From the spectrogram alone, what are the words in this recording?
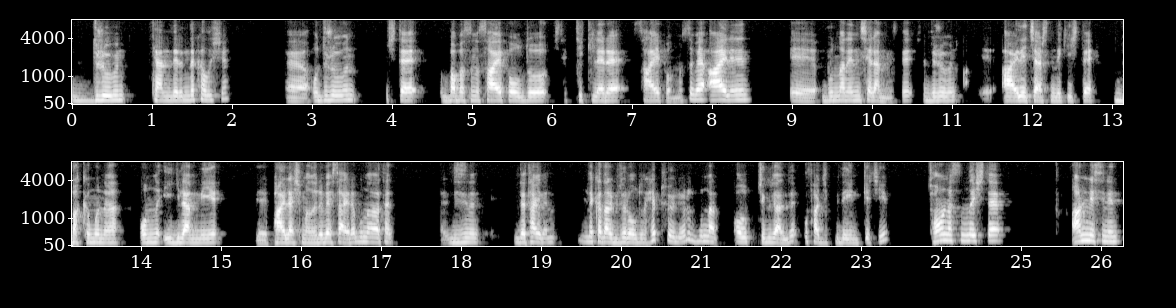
Drew'un kendilerinde kalışı. E, o Drew'un işte babasının sahip olduğu işte tiklere sahip olması ve ailenin e, bundan endişelenmesi. İşte Drew'un e, aile içerisindeki işte bakımını, onunla ilgilenmeyi e, paylaşmaları vesaire. Bunlar zaten dizinin detayları ne kadar güzel olduğunu hep söylüyoruz. Bunlar oldukça güzeldi. Ufacık bir değinip geçeyim. Sonrasında işte annesinin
